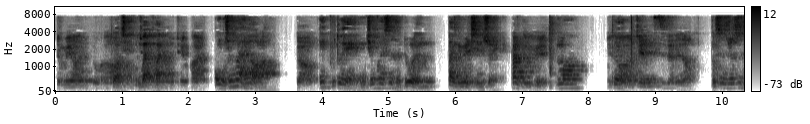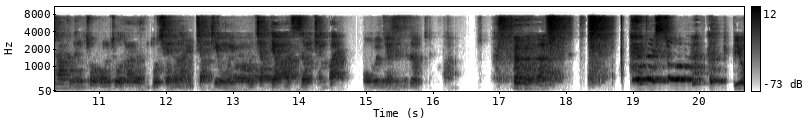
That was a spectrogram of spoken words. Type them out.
有没有很多？多少钱？五百块。五千块。哦，五千块还好啦。对啊。哎，不对，五千块是很多人半个月薪水。半个月？是吗？对啊，兼职的那种。不是，就是他可能做工作，他的很多钱都拿去缴借，我我缴掉，他只剩五千块。我们就是只剩五千。哈哈哈，不再说了，比我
